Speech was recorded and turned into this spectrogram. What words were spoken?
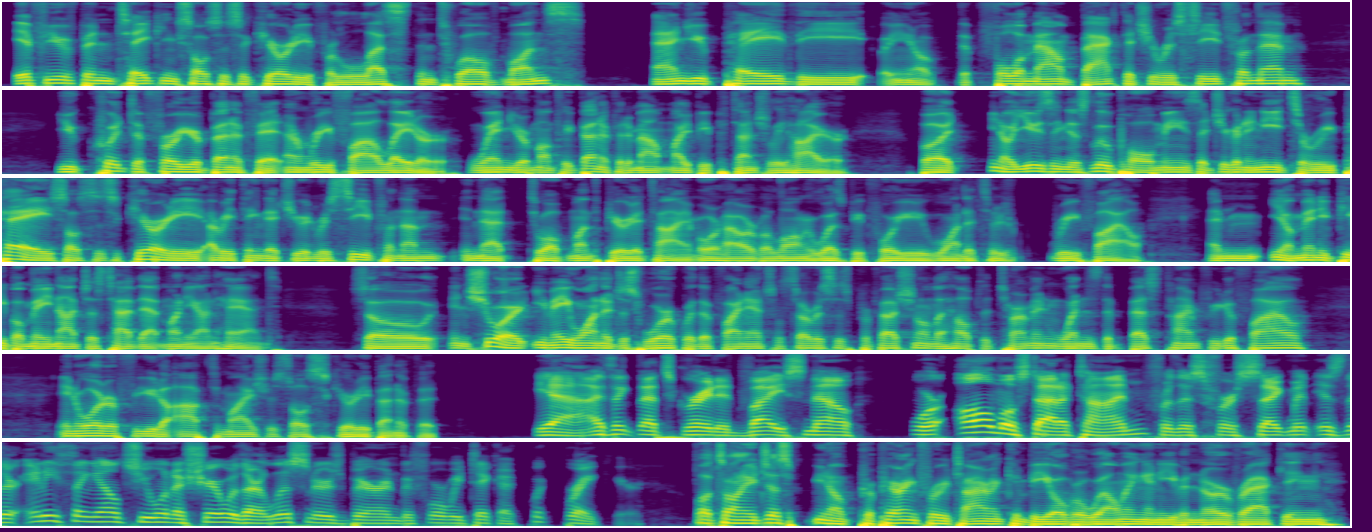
If you've been taking Social Security for less than 12 months and you pay the, you know, the full amount back that you received from them, you could defer your benefit and refile later when your monthly benefit amount might be potentially higher. But you know, using this loophole means that you're going to need to repay Social Security everything that you had received from them in that 12 month period of time, or however long it was before you wanted to refile. And you know, many people may not just have that money on hand. So, in short, you may want to just work with a financial services professional to help determine when is the best time for you to file in order for you to optimize your Social Security benefit. Yeah, I think that's great advice. Now, we're almost out of time for this first segment. Is there anything else you want to share with our listeners, Baron, before we take a quick break here? Well, Tony, just you know, preparing for retirement can be overwhelming and even nerve wracking.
